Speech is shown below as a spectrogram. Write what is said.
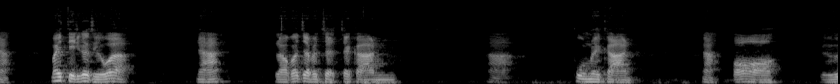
นะไม่ติดก็ถือว่านะเราก็จะไปจัดการผู้อำนวยการนะปอหรือ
